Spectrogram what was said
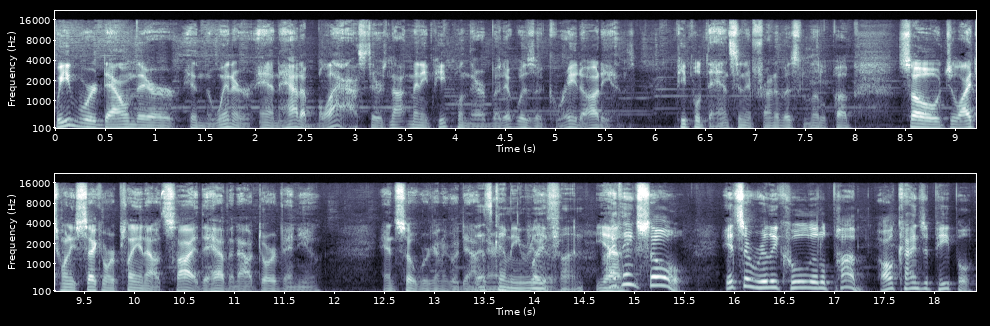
We were down there in the winter and had a blast. There's not many people in there, but it was a great audience. People dancing in front of us in the little pub. So July 22nd, we're playing outside. They have an outdoor venue, and so we're going to go down That's there. That's gonna be really fun. I think so. It's a really cool little pub. All kinds of people.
